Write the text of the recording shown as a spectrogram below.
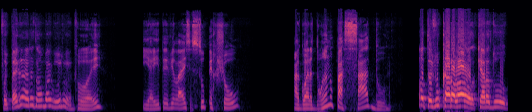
foi pegada então o bagulho, velho. Foi. E aí teve lá esse super show. Agora, do ano passado. Oh, teve um cara lá ó, que era do,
